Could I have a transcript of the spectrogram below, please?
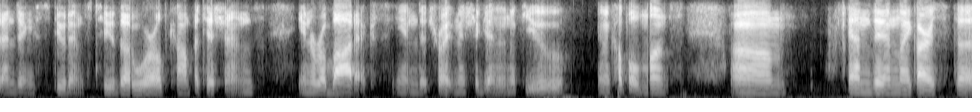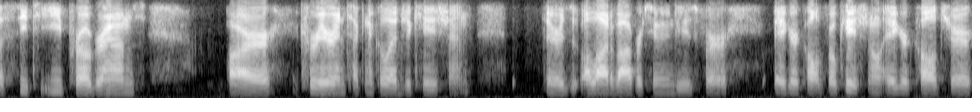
sending students to the world competitions in robotics in Detroit, Michigan, in a few in a couple of months, um, and then like ours, the CTE programs are career and technical education. There's a lot of opportunities for agriculture, vocational agriculture,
